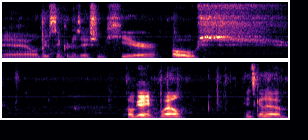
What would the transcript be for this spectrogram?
And we'll do synchronization here. Oh, shh. Okay, well, it's gonna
